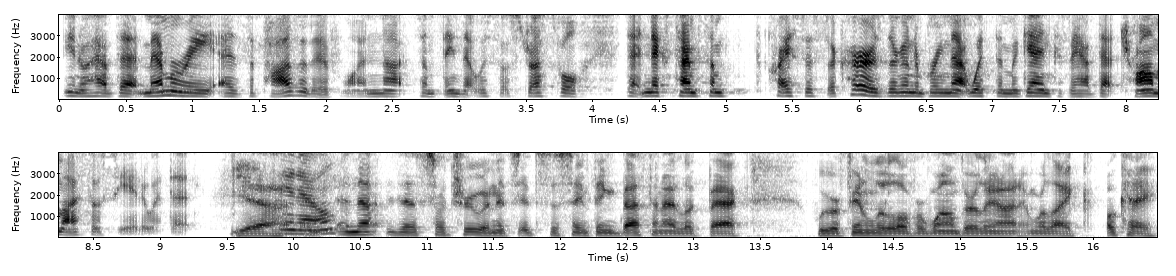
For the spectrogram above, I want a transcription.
you know have that memory as a positive one not something that was so stressful that next time some crisis occurs they're going to bring that with them again because they have that trauma associated with it Yeah, You know? and, and that that's so true. And it's it's the same thing. Beth and I look back. We were feeling a little overwhelmed early on, and we're like, okay,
